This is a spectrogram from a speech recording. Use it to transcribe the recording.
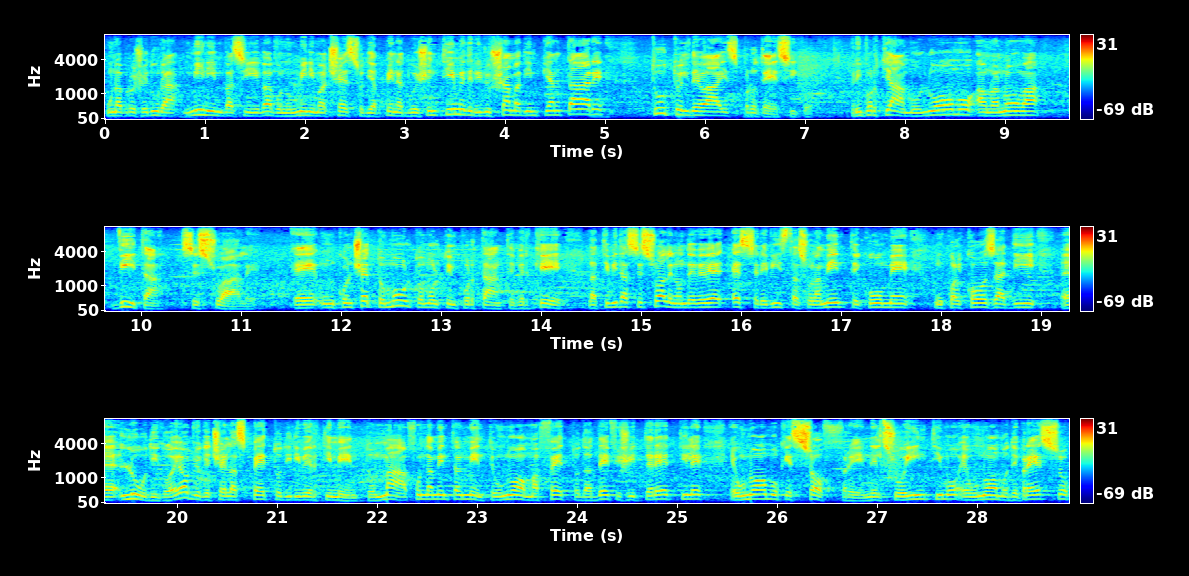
una procedura mini-invasiva con un minimo accesso di appena 2 cm, riusciamo ad impiantare tutto il device protesico. Riportiamo l'uomo a una nuova vita sessuale, è un concetto molto molto importante perché l'attività sessuale non deve essere vista solamente come un qualcosa di eh, ludico, è ovvio che c'è l'aspetto di divertimento, ma fondamentalmente un uomo affetto da deficit erettile è un uomo che soffre nel suo intimo, è un uomo depresso,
